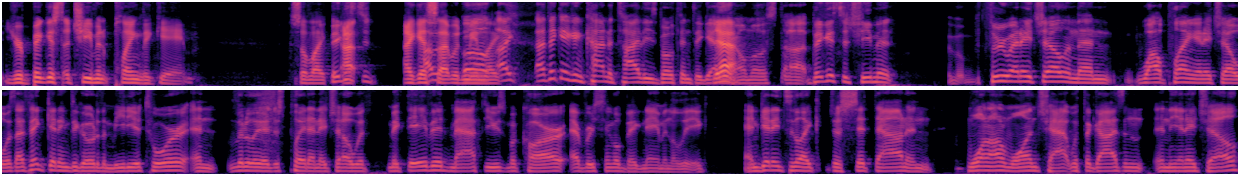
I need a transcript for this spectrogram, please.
your biggest achievement playing the game. So like, I, Biggest. I guess I that would mean like, I, I think I can kind of tie these both in together Yeah. almost. Uh, biggest achievement through NHL and then while playing NHL was I think getting to go to the media tour and literally I just played NHL with McDavid, Matthews, Makar, every single big name in the league, and getting to like just sit down and one on one chat with the guys in in the NHL.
